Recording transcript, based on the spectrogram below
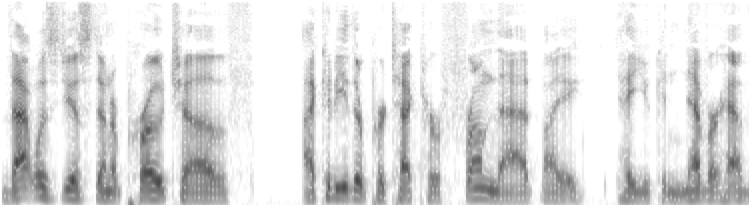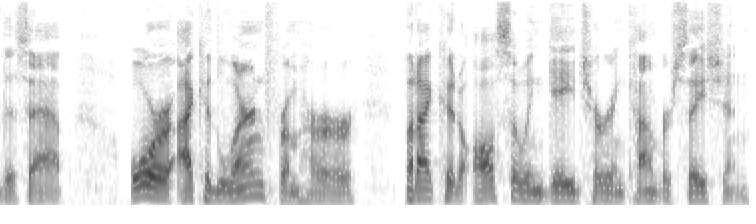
that was just an approach of I could either protect her from that by, hey, you can never have this app, or I could learn from her, but I could also engage her in conversation.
